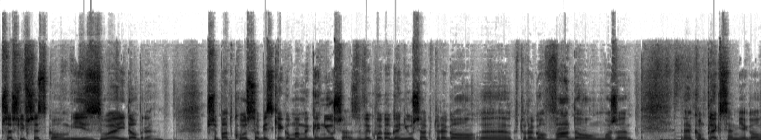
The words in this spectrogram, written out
przeszli wszystko i złe i dobre. W przypadku Sobieskiego mamy geniusza, zwykłego geniusza, którego, którego wadą, może e, kompleksem jego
